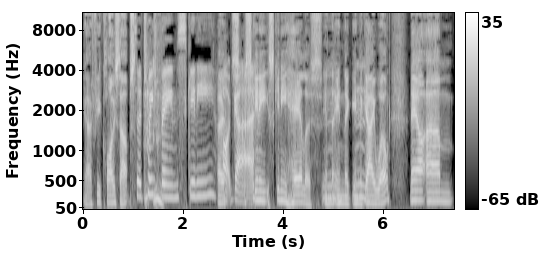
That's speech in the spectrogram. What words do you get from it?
you know, a few close ups. So twink being skinny, Uh, hot guy. Mm, skinny, skinny, hairless in the in the in the gay world. Now, um,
